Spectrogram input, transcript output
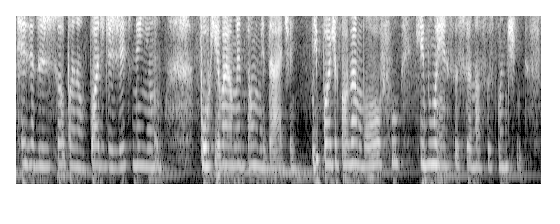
resíduos de sopa, não pode de jeito nenhum, porque vai aumentar a umidade e pode causar mofo e doenças para nossas plantinhas.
